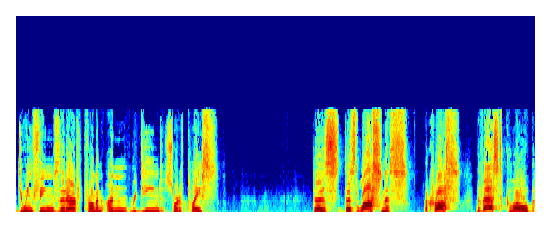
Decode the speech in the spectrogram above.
doing things that are from an unredeemed sort of place? Does, does lostness across the vast globe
